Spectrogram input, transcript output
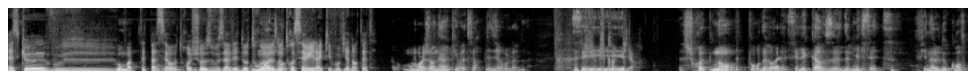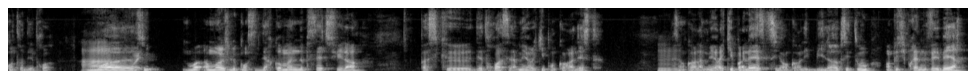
Est-ce que vous, on va peut-être passer à autre chose. Vous avez d'autres d'autres séries là qui vous viennent en tête? Moi, j'en ai un qui va te faire plaisir, Vlad. C'est je crois que non, pour de vrai. C'est les Cavs 2007. Finale de conf contre Détroit. Ah, moi, euh, moi, moi, je le considère comme un upset celui-là. Parce que Détroit, c'est la meilleure équipe encore à l'Est. Hmm. C'est encore la meilleure équipe à l'Est. Il y a encore les Billups et tout. En plus, ils prennent Weber,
